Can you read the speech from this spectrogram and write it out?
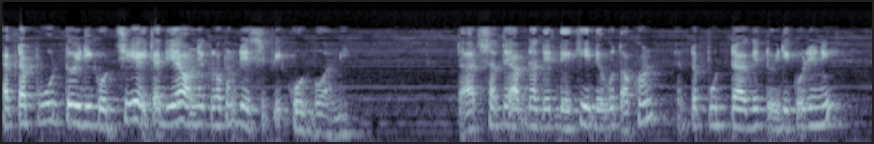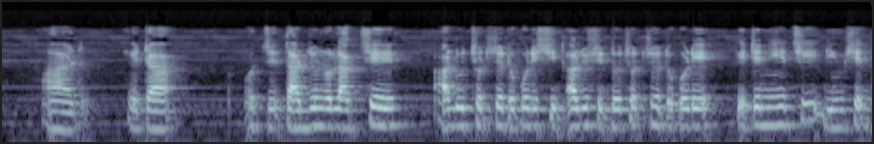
একটা পুর তৈরি করছি। এটা দিয়ে অনেক রকম রেসিপি করব আমি। তার সাথে আপনাদের দেখিয়ে দেবো তখন একটা পুরটা আগে তৈরি করে নিই। আর এটা হচ্ছে, তার জন্য লাগছে আলু ছোট ছোট করে আলু সিদ্ধ ছোট ছোট করে কেটে নিয়েছি, ডিম সেদ্ধ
